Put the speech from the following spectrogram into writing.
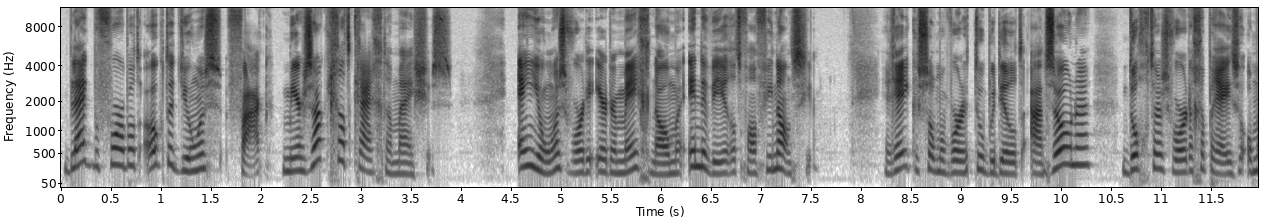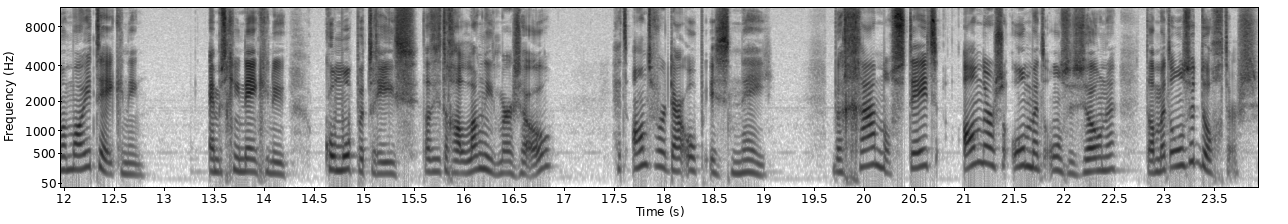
blijkt bijvoorbeeld ook dat jongens vaak meer zakgeld krijgen dan meisjes. En jongens worden eerder meegenomen in de wereld van financiën. Rekensommen worden toebedeeld aan zonen, dochters worden geprezen om een mooie tekening. En misschien denk je nu: kom op, Patrice, dat is toch al lang niet meer zo? Het antwoord daarop is nee. We gaan nog steeds anders om met onze zonen dan met onze dochters.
